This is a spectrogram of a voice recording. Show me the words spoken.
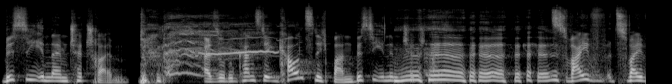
bis sie in deinem Chat schreiben. also du kannst die Accounts nicht bannen, bis sie in dem Chat schreiben. Zwei, zwei,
